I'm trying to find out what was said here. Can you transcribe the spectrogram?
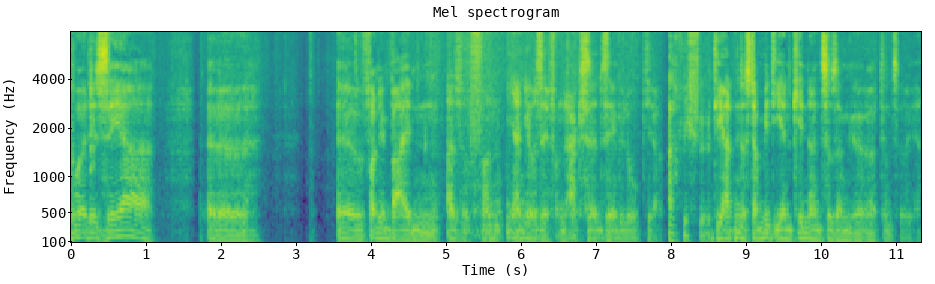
wurde sehr äh, äh, von den beiden, also von Jan-Josef und Axel, sehr gelobt, ja. Ach, wie schön. Die hatten das dann mit ihren Kindern zusammengehört und so, ja.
